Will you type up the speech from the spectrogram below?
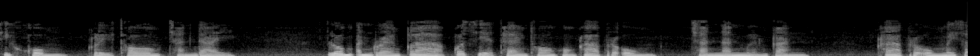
ที่คมกรีดท้อง ฉันใด ลมอันแรงกล้าก็เสียแทงท้องของข้าพระองค์ ฉันนั้นเหมือนกัน ข้าพระองค์ไม่ส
